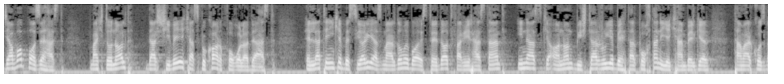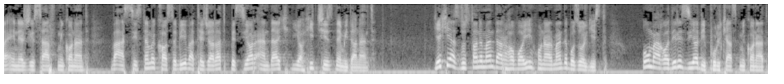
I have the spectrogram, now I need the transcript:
جواب واضح است. مکدونالد در شیوه کسب و کار فوقالعاده است. علت اینکه بسیاری از مردم با استعداد فقیر هستند این است که آنان بیشتر روی بهتر پختن یک همبرگر تمرکز و انرژی صرف می کنند و از سیستم کاسبی و تجارت بسیار اندک یا هیچ چیز نمی دانند. یکی از دوستان من در هوایی هنرمند بزرگی است. او مقادیر زیادی پول کسب می کند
